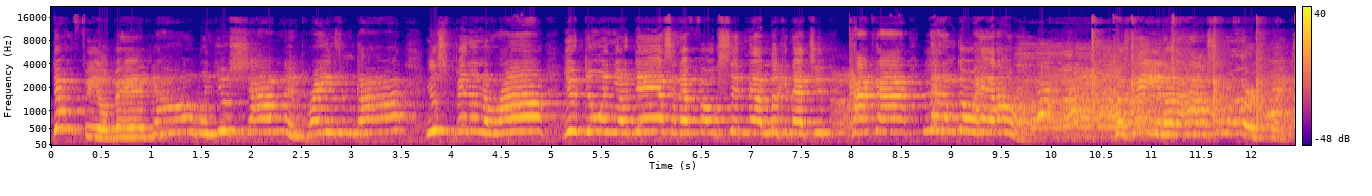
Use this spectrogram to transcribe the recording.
Don't feel bad, y'all. When you shouting and praising God, you spinning around, you doing your dance, and that folks sitting there looking at you cockeyed, let them go head on. Because they ain't of the house in the first place.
